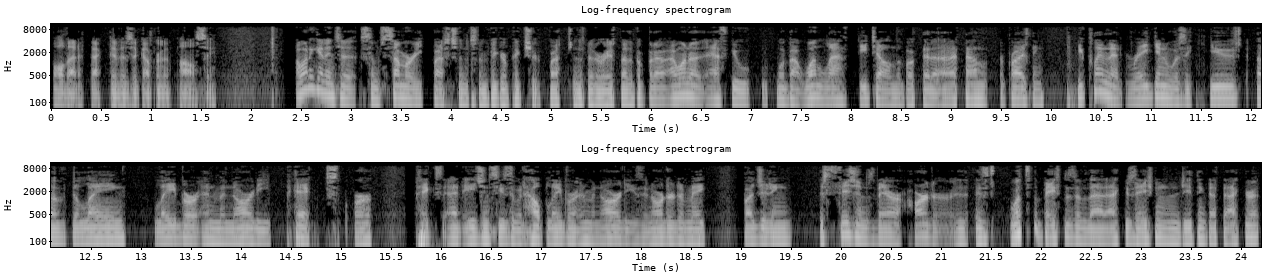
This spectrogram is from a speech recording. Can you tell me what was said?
all that effective as a government policy. I want to get into some summary questions, some bigger picture questions that are raised by the book, but I, I want to ask you about one last detail in the book that I found surprising. You claim that Reagan was accused of delaying labor and minority picks or picks at agencies that would help labor and minorities in order to make budgeting decisions there harder. Is, what's the basis of that accusation, and do you think that's accurate?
